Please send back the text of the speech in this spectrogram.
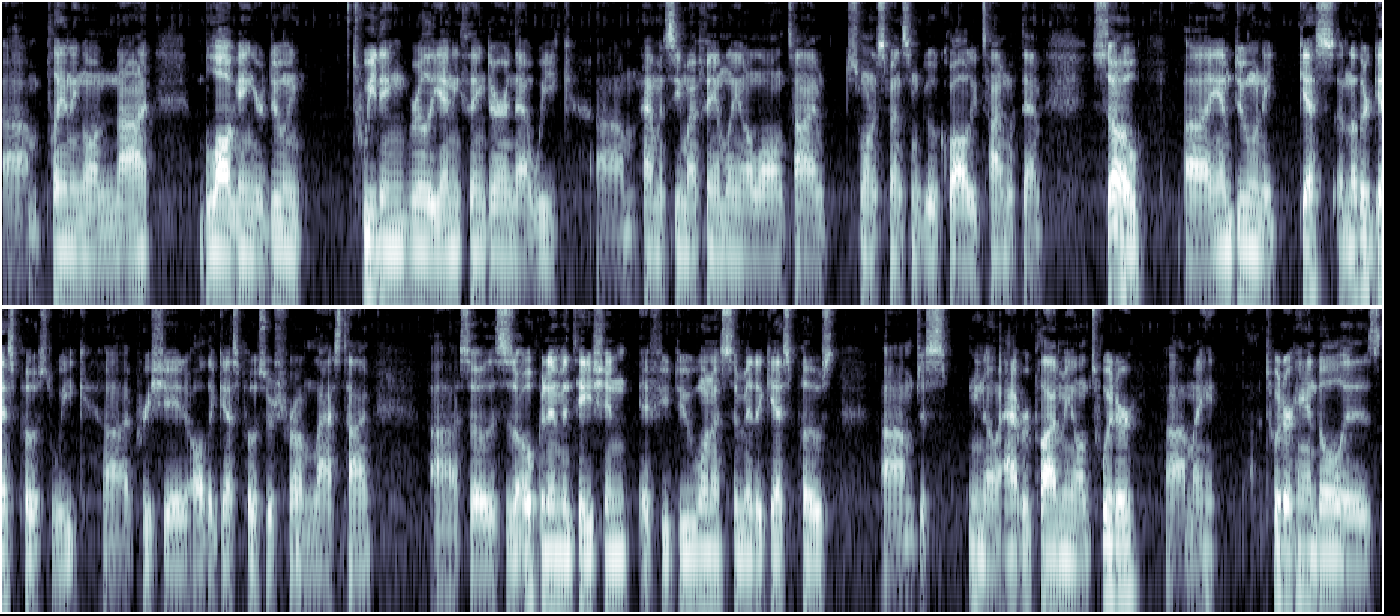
Um, planning on not blogging or doing tweeting really anything during that week. Um, haven't seen my family in a long time. Just want to spend some good quality time with them. So uh, I am doing a guest, another guest post week. Uh, I appreciate all the guest posters from last time. Uh, so this is an open invitation. If you do want to submit a guest post, um, just you know at reply me on Twitter. Uh, my Twitter handle is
